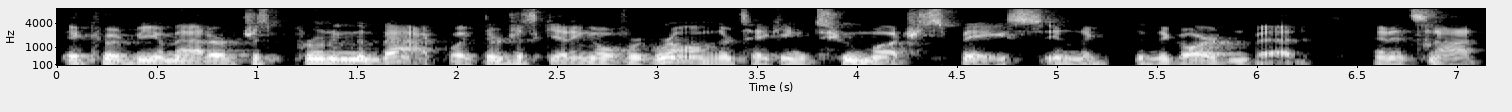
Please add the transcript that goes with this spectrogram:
it could be a matter of just pruning them back. Like they're just getting overgrown. They're taking too much space in the in the garden bed. And it's not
